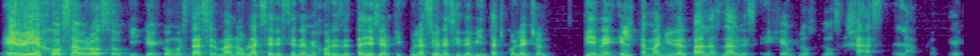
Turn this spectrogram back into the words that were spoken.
El viejo sabroso Quique, ¿cómo estás, hermano? Black Series tiene mejores detalles y articulaciones y de Vintage Collection tiene el tamaño ideal para las naves. Ejemplos, los Haslab, lo que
